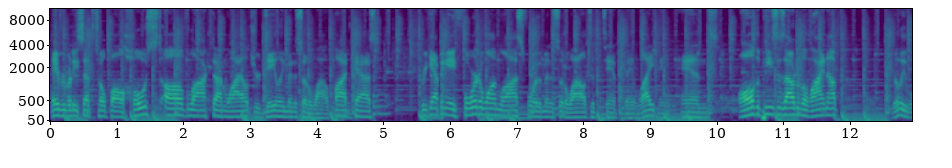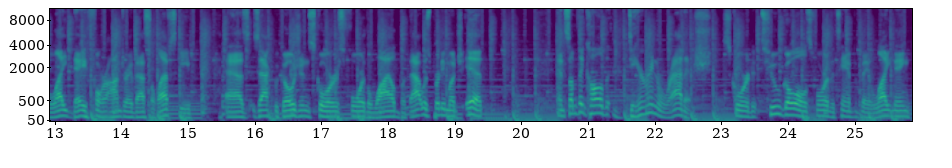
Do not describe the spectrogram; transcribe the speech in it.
Hey, everybody, Seth Topal, host of Locked On Wild, your daily Minnesota Wild podcast, recapping a four to one loss for the Minnesota Wild to the Tampa Bay Lightning, and all the pieces out of the lineup. Really light day for Andrei Vasilevskiy as Zach Bogosian scores for the Wild, but that was pretty much it. And something called Darren Raddysh scored two goals for the Tampa Bay Lightning,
